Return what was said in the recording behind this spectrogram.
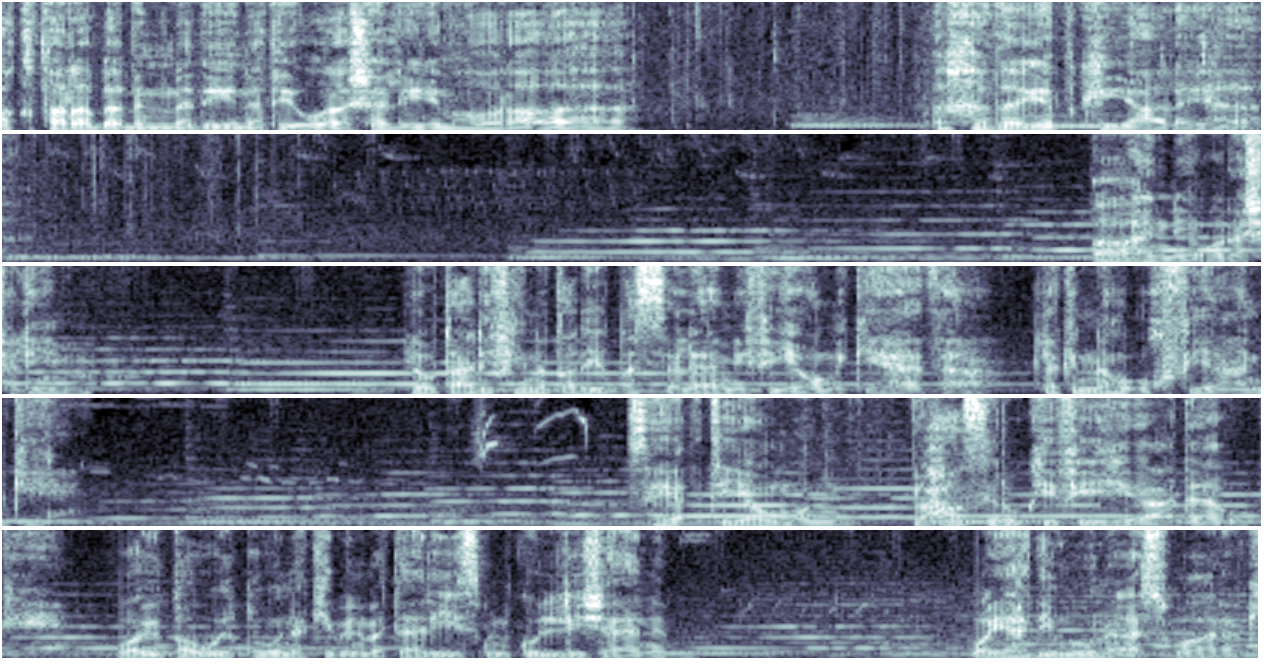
اقترب من مدينة أورشليم ورآها أخذ يبكي عليها. آه يا أورشليم لو تعرفين طريق السلام في يومك هذا لكنه أخفي عنك. سيأتي يوم يحاصرك فيه أعداؤك ويطوقونك بالمتاريس من كل جانب ويهدمون أسوارك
